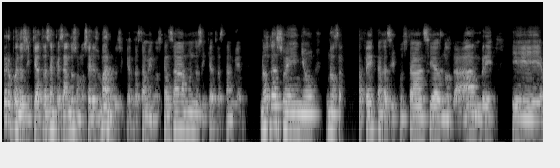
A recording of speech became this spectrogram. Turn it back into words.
pero pues los psiquiatras empezando somos seres humanos, los psiquiatras también nos cansamos, los psiquiatras también nos da sueño, nos afectan las circunstancias, nos da hambre, eh,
